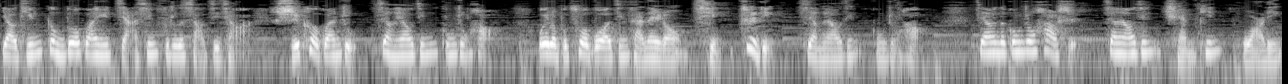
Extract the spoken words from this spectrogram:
要听更多关于假性付出的小技巧啊，时刻关注降妖精公众号。为了不错过精彩内容，请置顶降妖精公众号。降妖的公众号是降妖精全拼五二零。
